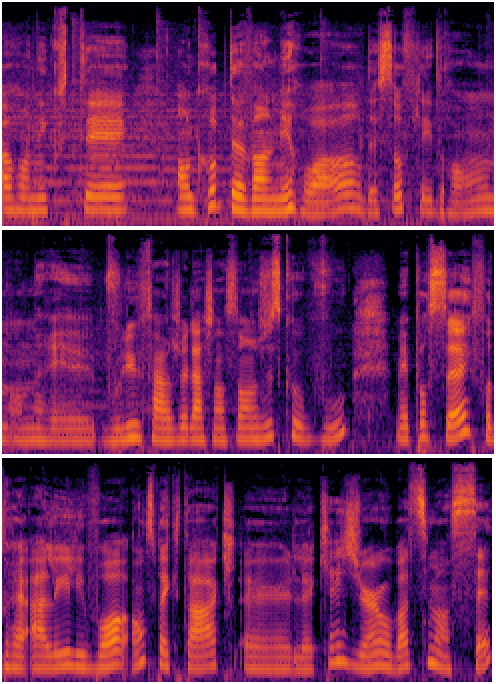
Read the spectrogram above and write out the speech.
Alors, on écoutait En groupe devant le miroir de Sauf les drones, on aurait voulu faire jouer la chanson jusqu'au bout, mais pour ça, il faudrait aller les voir en spectacle euh, le 15 juin au bâtiment 7.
